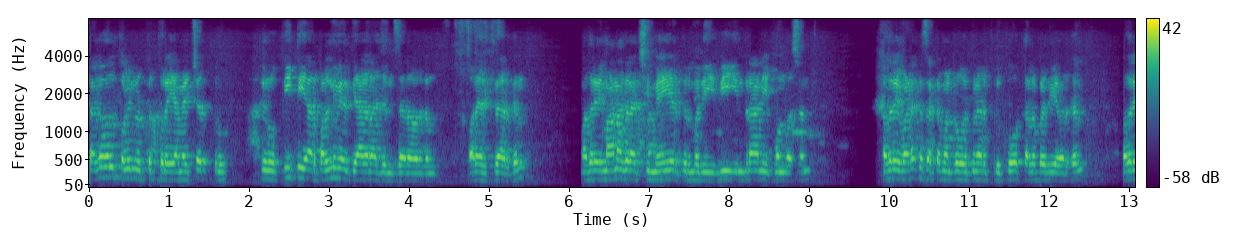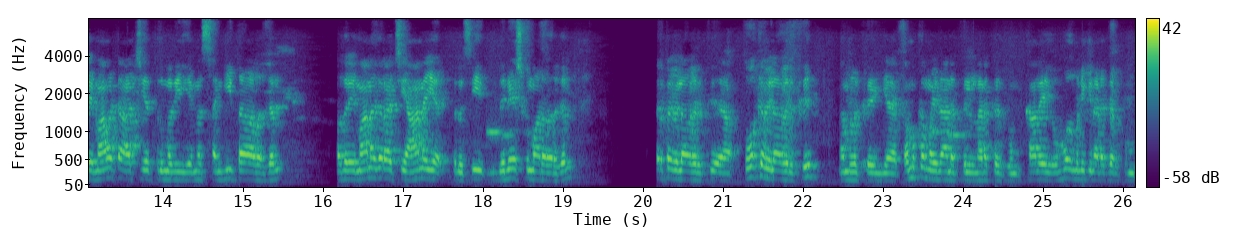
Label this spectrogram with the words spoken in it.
தகவல் தொழில்நுட்பத்துறை அமைச்சர் திரு திரு பிடிஆர் பழனிவேல் தியாகராஜன் சார் அவர்கள் வர இருக்கிறார்கள் மதுரை மாநகராட்சி மேயர் திருமதி வி இந்திராணி பொன்வசன் மதுரை வடக்கு சட்டமன்ற உறுப்பினர் திரு கோ தளபதி அவர்கள் மதுரை மாவட்ட ஆட்சியர் திருமதி எம் எஸ் சங்கீதா அவர்கள் மதுரை மாநகராட்சி ஆணையர் திரு சி தினேஷ்குமார் அவர்கள் திறப்பு விழாவிற்கு துவக்க விழாவிற்கு நம்மளுக்கு இங்க சமுக மைதானத்தில் நடக்க இருக்கும் காலை ஒன்பது மணிக்கு நடக்க இருக்கும்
